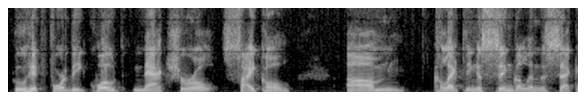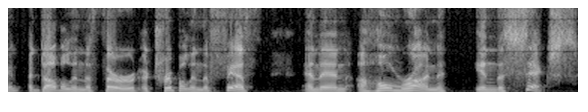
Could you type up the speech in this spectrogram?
who hit for the quote natural cycle. Um, collecting a single in the second, a double in the third, a triple in the fifth, and then a home run in the sixth.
